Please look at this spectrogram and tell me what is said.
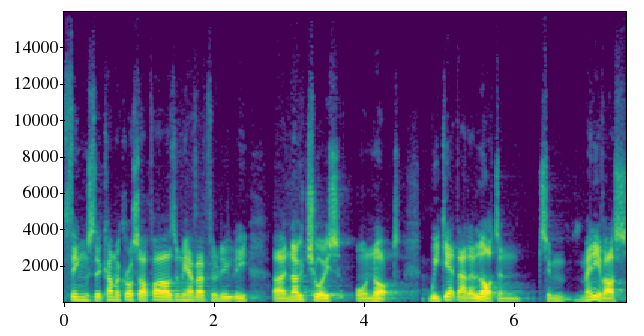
things that come across our paths and we have absolutely uh, no choice or not. We get that a lot, and so many of us,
